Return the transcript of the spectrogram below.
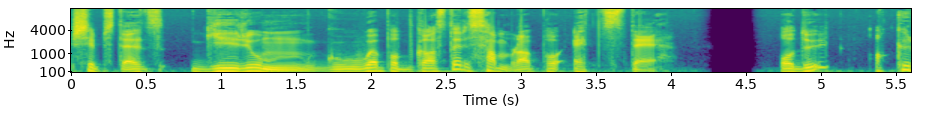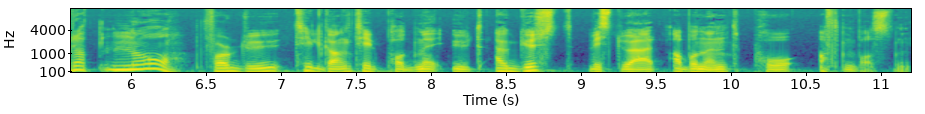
Skipsteds gromgode podkaster samla på ett sted. Og du, akkurat nå får du tilgang til Podme ut august hvis du er abonnent på Aftenposten.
